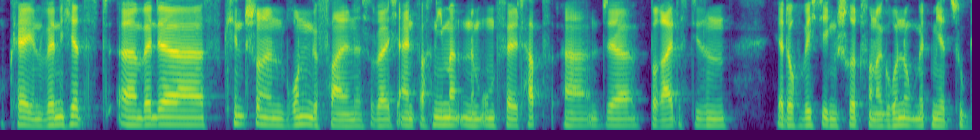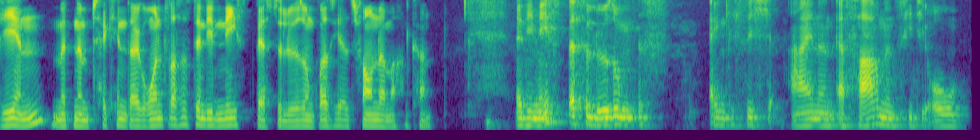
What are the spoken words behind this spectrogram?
Okay, und wenn ich jetzt, äh, wenn das Kind schon in den Brunnen gefallen ist oder ich einfach niemanden im Umfeld habe, äh, der bereit ist, diesen ja doch wichtigen Schritt von der Gründung mit mir zu gehen, mit einem Tech-Hintergrund, was ist denn die nächstbeste Lösung, was ich als Founder machen kann? Ja, die nächstbeste Lösung ist eigentlich, sich einen erfahrenen CTO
